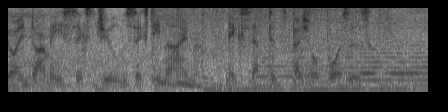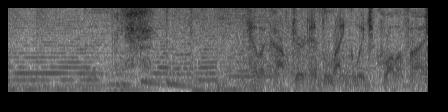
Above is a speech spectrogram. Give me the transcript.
Joined Army 6 June 69. Accepted Special Forces. Helicopter and language qualified.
